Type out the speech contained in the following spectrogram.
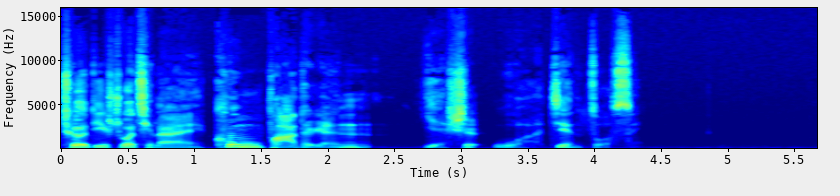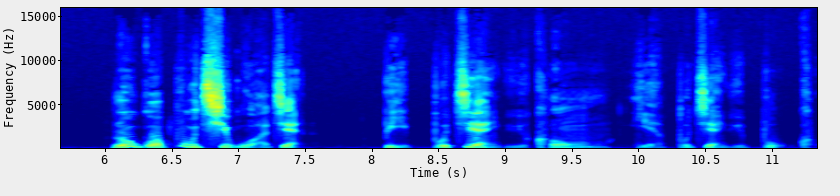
彻底说起来，空法的人也是我见作祟。如果不起我见，必不见于空，也不见于不空。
